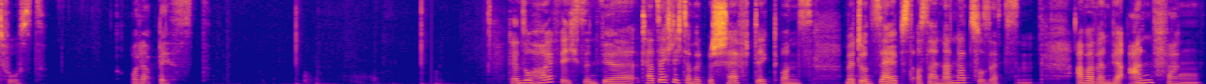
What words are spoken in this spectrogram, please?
tust? oder bist. Denn so häufig sind wir tatsächlich damit beschäftigt, uns mit uns selbst auseinanderzusetzen. Aber wenn wir anfangen,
